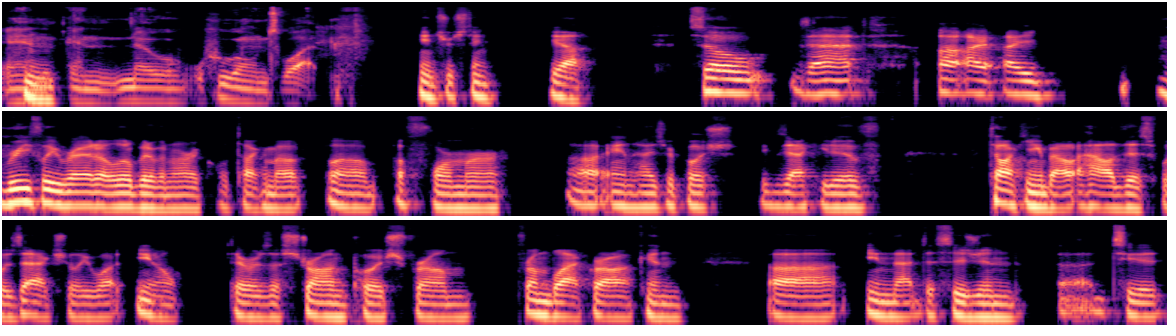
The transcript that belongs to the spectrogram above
and hmm. and know who owns what. Interesting. Yeah. So that uh, I, I briefly read a little bit of an article talking about uh, a former uh, Anheuser Busch executive talking about how this was actually what you know there was a strong push from from BlackRock and uh, in that decision uh, to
